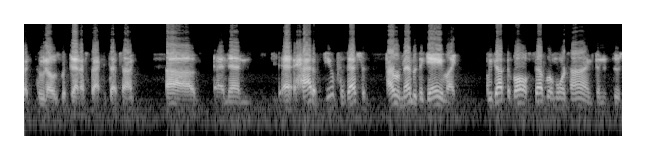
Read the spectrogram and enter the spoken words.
but who knows with Dennis back at that time. Uh, and then uh, had a few possessions. I remember the game like we got the ball several more times, and just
